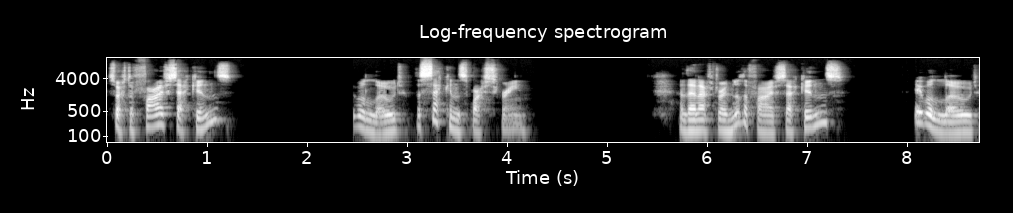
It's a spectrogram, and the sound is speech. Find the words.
So after five seconds, it will load the second splash screen. And then after another five seconds, it will load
